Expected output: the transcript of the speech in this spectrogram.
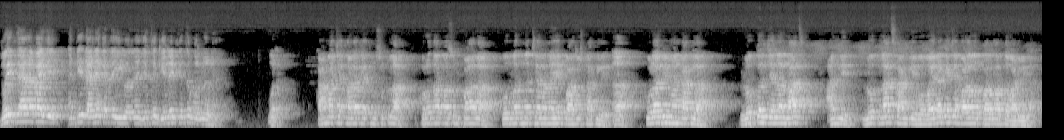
द्वैत जायला पाहिजे. आणि ते जाण्याकरता ही वर्णन ज्याचं गेलंय त्याचं वर्णन आहे. बोला. कामाच्या तडाख्यातून सुटला क्रोधापासून पळाला व मधमच्छरांना एक बाजूस टाकले. हा. कुळाभिमान टाकला. लोकल ज्याला लाच आणली. लोकलाच सांडली व वैराग्याच्या बळावर परमार्थ वाढविला.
